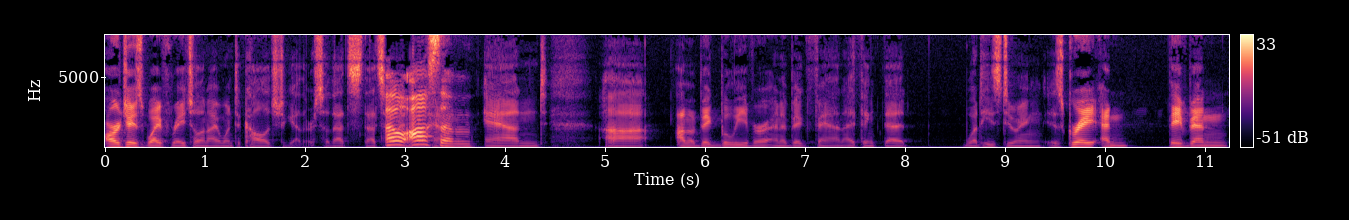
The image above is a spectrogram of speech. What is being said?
RJ's wife Rachel and I went to college together, so that's that's how Oh, I know him. awesome. And uh, I'm a big believer and a big fan. I think that what he's doing is great, and they've been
